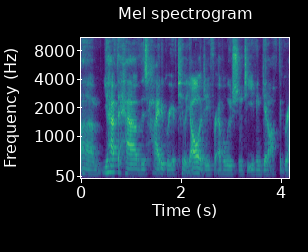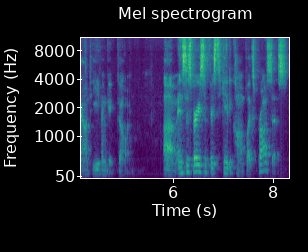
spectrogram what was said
um, you have to have this high degree of teleology for evolution to even get off the ground, to even get going. Um, and it's this very sophisticated, complex process.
